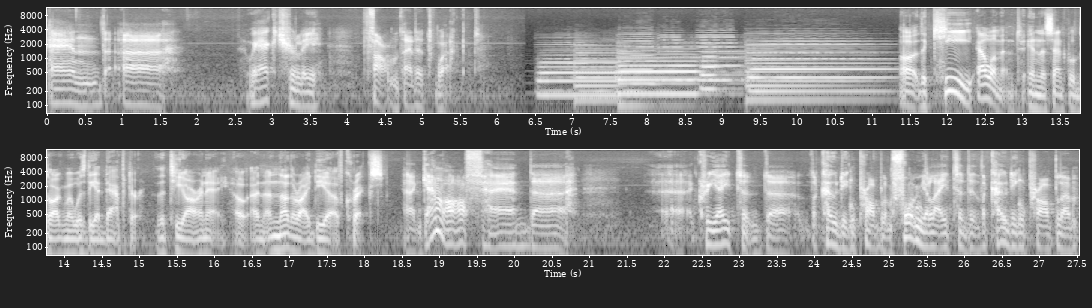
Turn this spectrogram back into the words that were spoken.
and uh, we actually found that it worked. Uh, the key element in the central dogma was the adapter, the tRNA, oh, another idea of Crick's. Uh, Gamow had uh, uh, created uh, the coding problem, formulated the coding problem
